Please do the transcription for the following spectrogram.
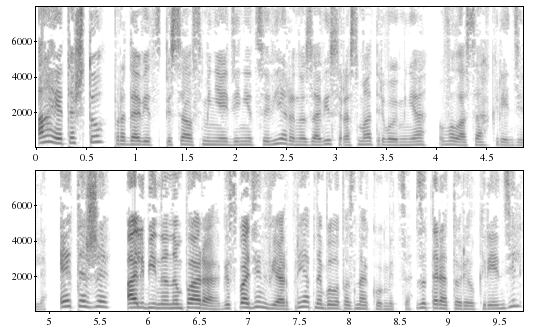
«А это что?» — продавец списал с меня единицы веры, но завис, рассматривая меня в волосах кренделя. «Это же...» «Альбина, нам пора. Господин Виар, приятно было познакомиться», — затараторил крендель,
